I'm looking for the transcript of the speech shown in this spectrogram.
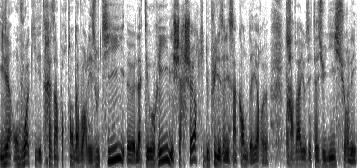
Il a- on voit qu'il est très important d'avoir les outils, euh, la théorie, les chercheurs qui, depuis les années 50, d'ailleurs, euh, travaillent aux États-Unis sur les,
